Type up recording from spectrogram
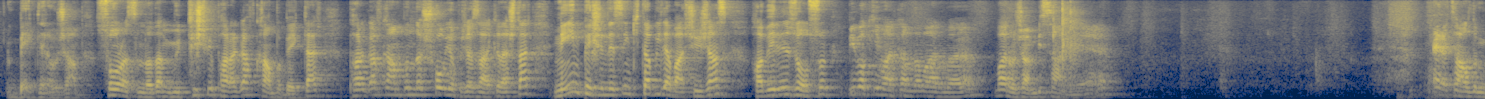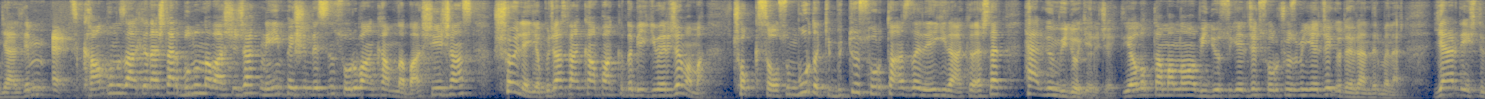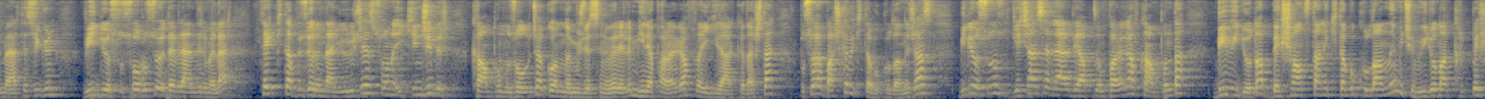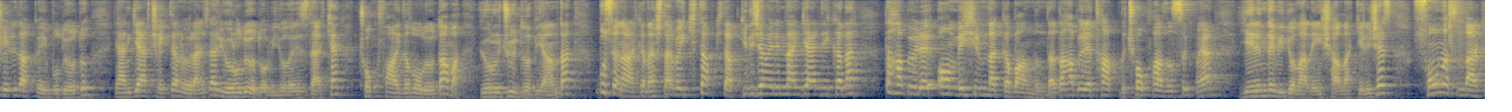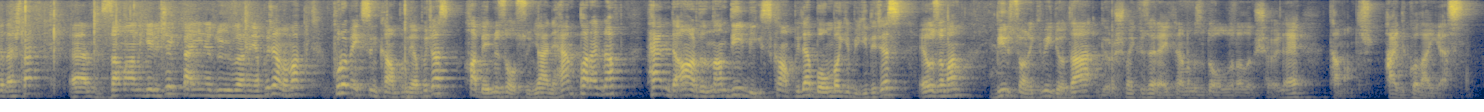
Bekler hocam. Sonrasında da müthiş bir paragraf kampı bekler. Paragraf kampında şov yapacağız arkadaşlar. Neyin peşindesin kitabıyla başlayacağız. Haberiniz olsun. Bir bakayım arkamda var mı? Var hocam bir saniye. Evet aldım geldim. Evet kampımız arkadaşlar bununla başlayacak. Neyin peşindesin soru bankamla başlayacağız. Şöyle yapacağız. Ben kamp hakkında bilgi vereceğim ama çok kısa olsun. Buradaki bütün soru tarzları ile ilgili arkadaşlar her gün video gelecek. Diyalog tamamlama videosu gelecek, soru çözümü gelecek, ödevlendirmeler. Yer değiştirme ertesi gün videosu, sorusu, ödevlendirmeler. Tek kitap üzerinden yürüyeceğiz. Sonra ikinci bir kampımız olacak. Onun da müjdesini verelim. Yine paragrafla ilgili arkadaşlar. Bu sefer başka bir kitabı kullanacağız. Biliyorsunuz geçen senelerde yaptığım paragraf kampında bir videoda 5-6 tane kitabı kullandığım için videolar 45-50 dakikayı buluyordu. Yani gerçekten öğrenciler yoruluyordu o videoları izlerken. Çok faydalı oluyordu ama yorucuydu bir yandan. Bu sene arkadaşlar böyle kitap kitap gideceğim elimden geldiği kadar daha böyle 15-20 dakika bandında daha böyle tatlı çok fazla sıkmayan yerinde videolarla inşallah geleceğiz. Sonrasında arkadaşlar zamanı gelecek ben yine duyurularını yapacağım ama Probex'in kampını yapacağız. Haberiniz olsun. Yani hem paragraf hem de ardından dil bilgisi kampıyla bomba gibi gideceğiz. E o zaman bir sonraki videoda görüşmek üzere ekranımızı dolduralım şöyle. Tamamdır. Haydi kolay gelsin.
